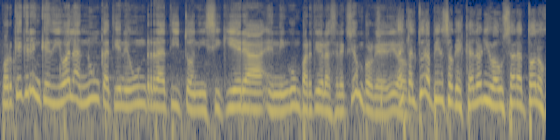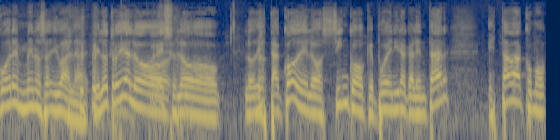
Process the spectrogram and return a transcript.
¿por qué creen que Dybala nunca tiene un ratito ni siquiera en ningún partido de la selección? Porque digo, A esta altura pienso que Scaloni va a usar a todos los jugadores menos a Dybala. El otro día lo destacó de los cinco que pueden ir a calentar. Estaba como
